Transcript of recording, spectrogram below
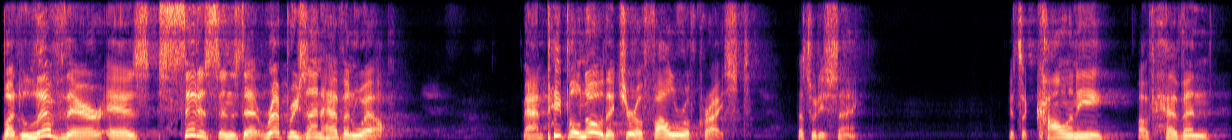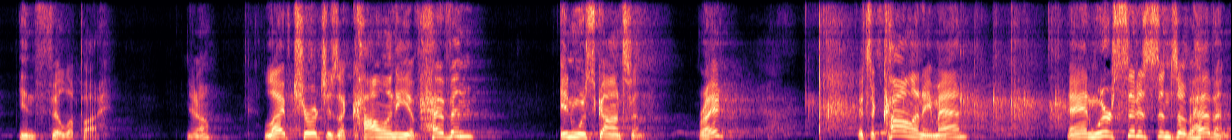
but live there as citizens that represent heaven well. Man, people know that you're a follower of Christ. That's what he's saying. It's a colony of heaven in Philippi. You know? Life Church is a colony of heaven in Wisconsin, right? It's a colony, man. And we're citizens of heaven.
